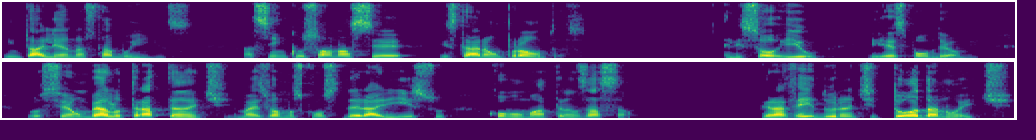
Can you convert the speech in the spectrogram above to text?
entalhando as tabuinhas. Assim que o sol nascer, estarão prontas. Ele sorriu e respondeu-me: Você é um belo tratante, mas vamos considerar isso como uma transação. Gravei durante toda a noite,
